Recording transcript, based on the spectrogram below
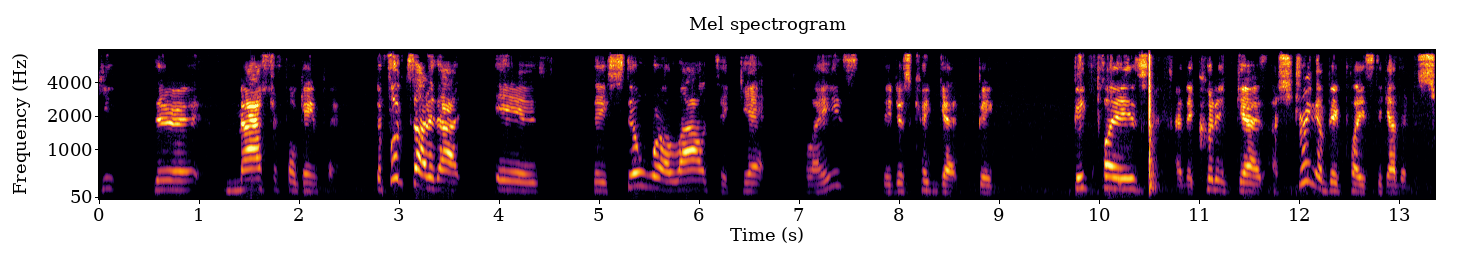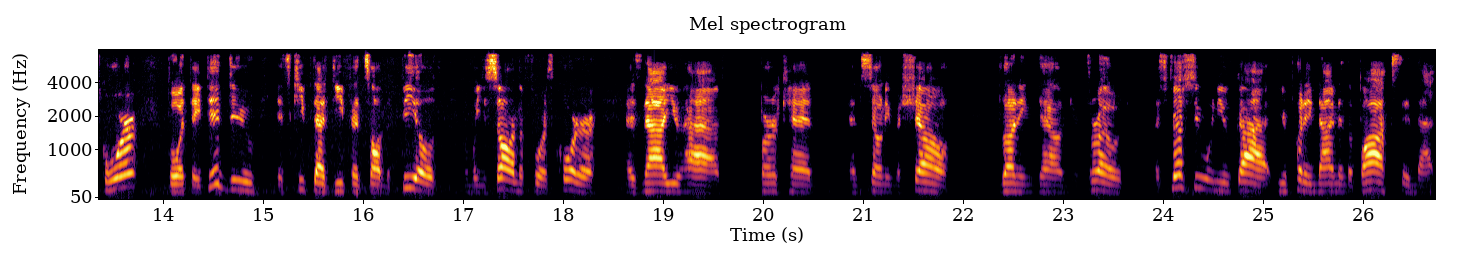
he, the masterful game plan. The flip side of that is they still were allowed to get plays. They just couldn't get big, big plays, and they couldn't get a string of big plays together to score. But what they did do is keep that defense on the field. And what you saw in the fourth quarter is now you have Burkhead and Sony Michel running down your throat, especially when you've got you're putting nine in the box in that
